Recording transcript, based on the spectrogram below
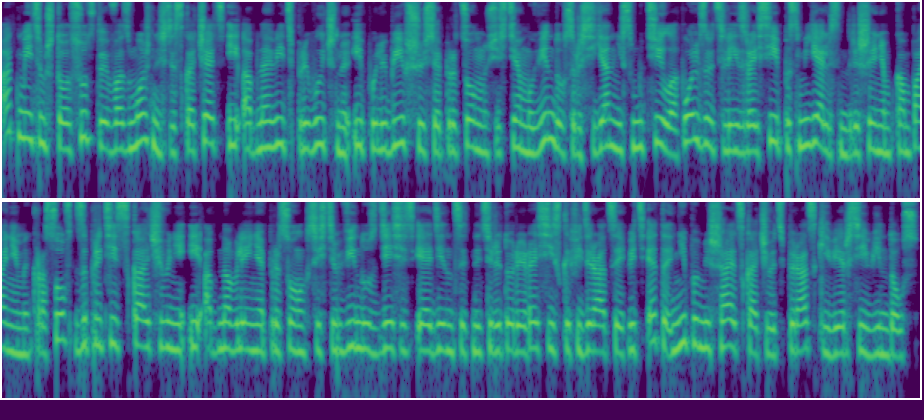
Отметим, что отсутствие возможности скачать и обновить привычную и полюбившуюся операционную систему Windows россиян не смутило. Пользователи из России посмеялись над решением компании Microsoft запретить скачивание и обновление операционных систем Windows 10 и 11 на территории Российской Федерации, ведь это не помешает скачивать пиратские версии Windows.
